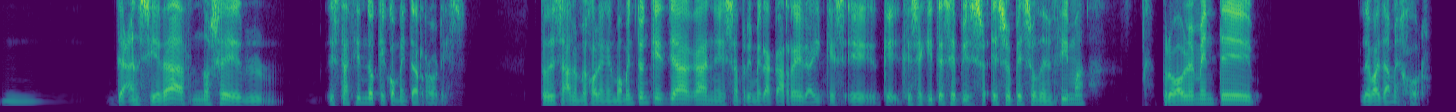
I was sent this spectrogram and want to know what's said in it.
mm, de ansiedad, no sé, está haciendo que cometa errores. Entonces, a lo mejor en el momento en que ya gane esa primera carrera y que, eh, que, que se quite ese peso, ese peso de encima, probablemente le vaya mejor.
